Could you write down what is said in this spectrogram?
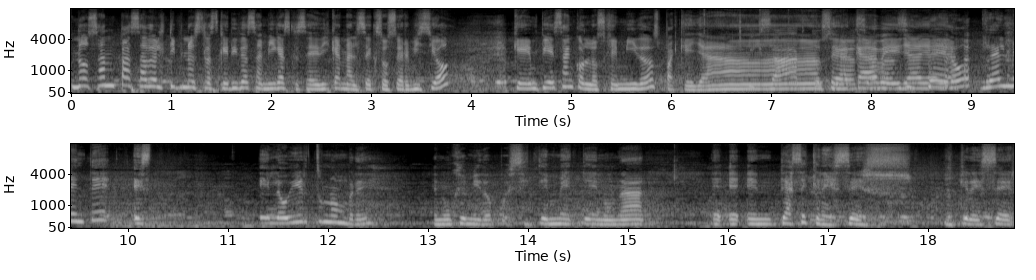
Nos han pasado el tip nuestras queridas amigas que se dedican al sexo servicio, que empiezan con los gemidos para que ya Exacto, se acabe, ya, ya, Pero realmente es el oír tu nombre en un gemido, pues sí te mete en una, en, en, te hace crecer y crecer.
